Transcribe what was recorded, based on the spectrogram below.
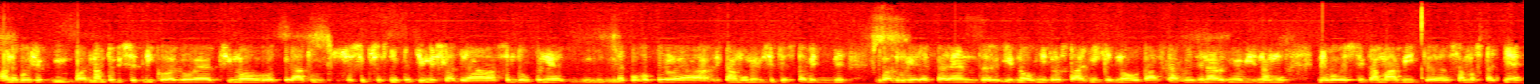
a nebo že nám to vysvětlí kolegové přímo od Pirátů, co si přesně tím myslet. Já jsem to úplně nepochopil, já říkám, umím si představit dva druhy referent, jedno o vnitrostátních, jedno o otázkách mezinárodního významu, nebo jestli tam má být eh, samostatně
